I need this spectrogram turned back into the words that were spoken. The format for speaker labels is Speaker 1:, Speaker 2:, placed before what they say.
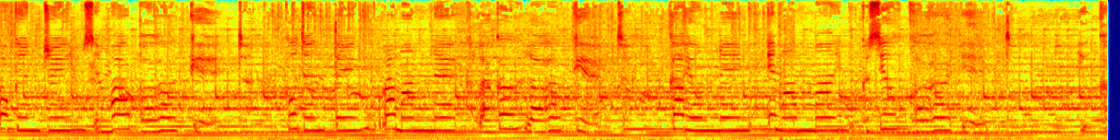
Speaker 1: broken dream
